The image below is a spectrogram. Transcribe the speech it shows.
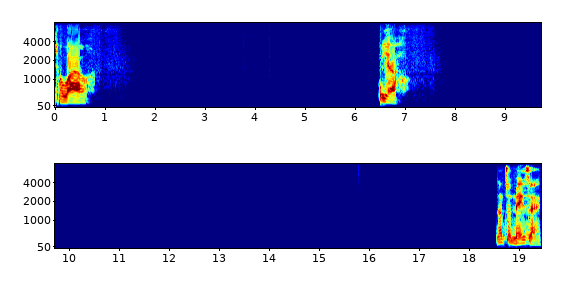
Oh, wow. Yeah. That's amazing.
